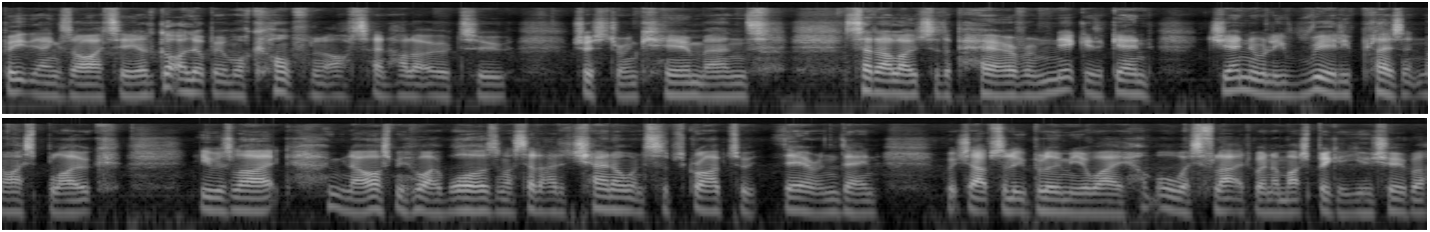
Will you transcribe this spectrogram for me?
beat the anxiety. I got a little bit more confident after saying hello to Trista and Kim and said hello to the pair of them. Nick is again genuinely really pleasant nice bloke he was like, you know, asked me who I was, and I said I had a channel and subscribed to it there and then, which absolutely blew me away. I'm always flattered when a much bigger YouTuber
